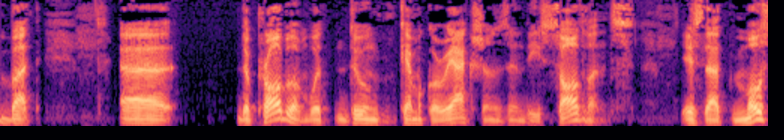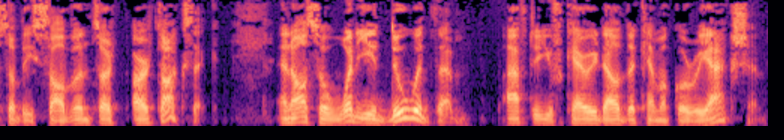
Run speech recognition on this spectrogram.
But uh, the problem with doing chemical reactions in these solvents is that most of these solvents are, are toxic. And also what do you do with them after you've carried out the chemical reaction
